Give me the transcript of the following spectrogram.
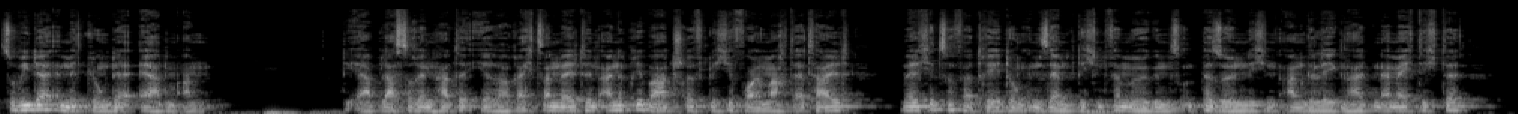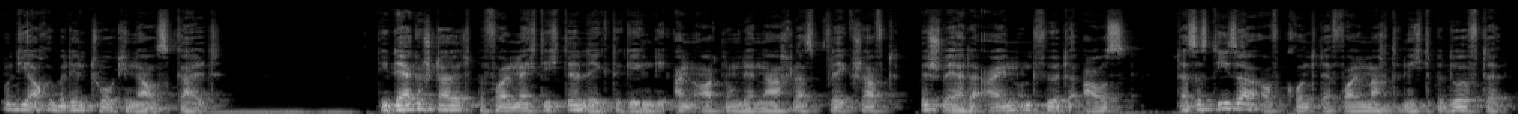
sowie der Ermittlung der Erben an die Erblasserin hatte ihrer Rechtsanwältin eine privatschriftliche Vollmacht erteilt, welche zur Vertretung in sämtlichen Vermögens und persönlichen Angelegenheiten ermächtigte und die auch über den Tod hinaus galt. Die dergestalt Bevollmächtigte legte gegen die Anordnung der Nachlasspflegschaft Beschwerde ein und führte aus, dass es dieser aufgrund der Vollmacht nicht bedurfte.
